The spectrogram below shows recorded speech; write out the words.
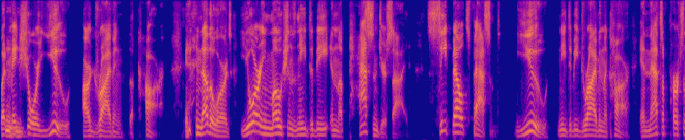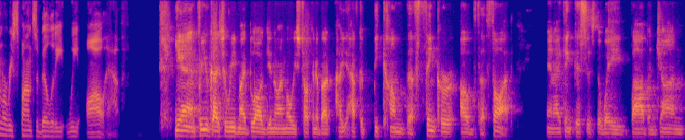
but mm-hmm. make sure you are driving the car. In other words, your emotions need to be in the passenger side. Seatbelts fastened. You need to be driving the car. And that's a personal responsibility we all have. Yeah, and for you guys who read my blog, you know, I'm always talking about how you have to become the thinker of the thought. And I think this is the way Bob and John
